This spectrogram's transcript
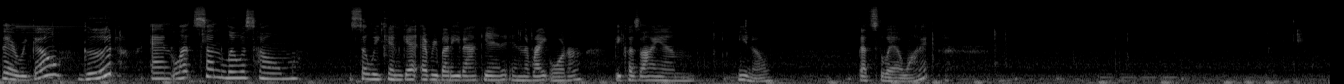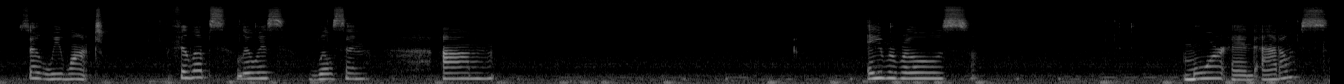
There we go. Good. And let's send Lewis home so we can get everybody back in in the right order because I am, you know, that's the way I want it. So we want Phillips, Lewis, Wilson, um, Ava Rose, Moore, and Adams.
